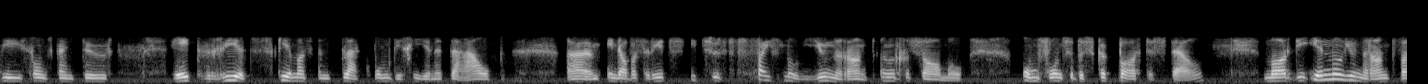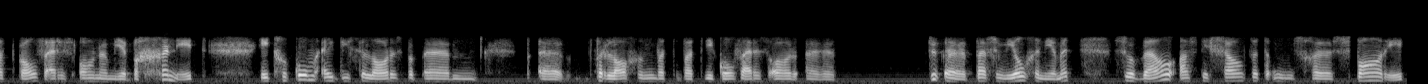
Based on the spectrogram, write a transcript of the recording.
die Sonskyn Tour het reeds skemas in plek om diegene te help. Ehm um, en daar was reeds iets soos 5 miljoen rand ingesamel om fondse beskikbaar te stel. Maar die 1 miljoen rand wat Golf RSA nou mee begin het, het gekom uit die salaris ehm um, uh verlaging wat wat die Golf RSA uh to, uh, personeel geneem het sowel as die geld wat ons gespaar het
